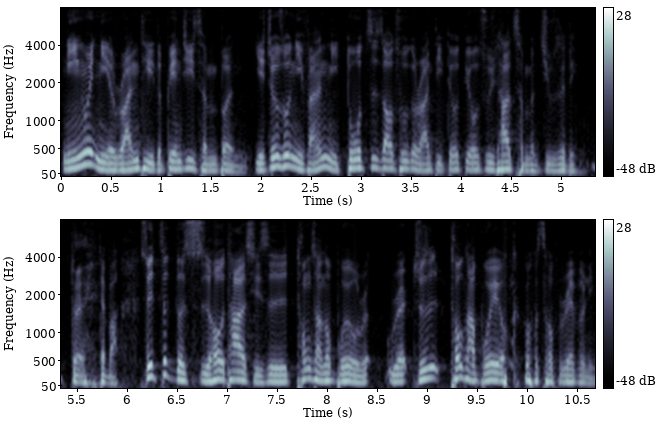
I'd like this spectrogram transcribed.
你因为你的软体的边际成本，也就是说，你反正你多制造出一个软体丢丢出去，它的成本就是零，对对吧？所以这个时候，它其实通常都不会有 re，就是通常不会有 cost of revenue，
